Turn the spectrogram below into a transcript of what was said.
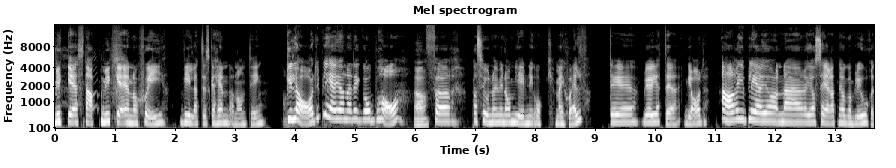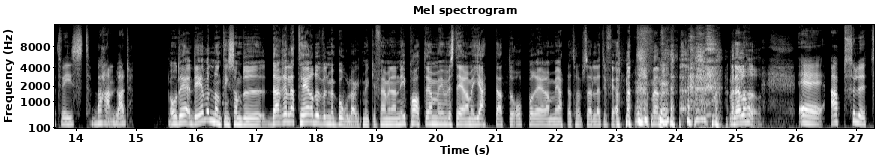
mycket snabbt, mycket energi, vill att det ska hända någonting. Glad blir jag när det går bra ja. för personer i min omgivning och mig själv. Det blir jag jätteglad. Arg blir jag när jag ser att någon blir orättvist behandlad. Och det, det, är väl någonting som du, där relaterar du väl med bolaget mycket? För jag menar, ni pratar ju om att investera med hjärtat och operera med hjärtat, höll jag lät ju fel. Men, men, men, eller hur? Eh, absolut.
